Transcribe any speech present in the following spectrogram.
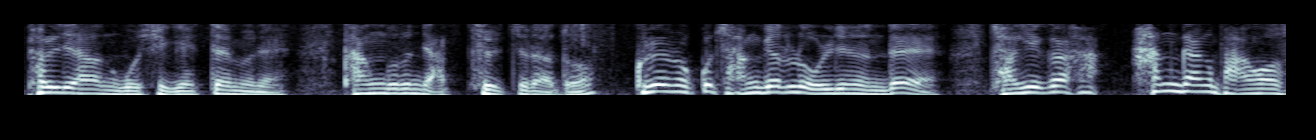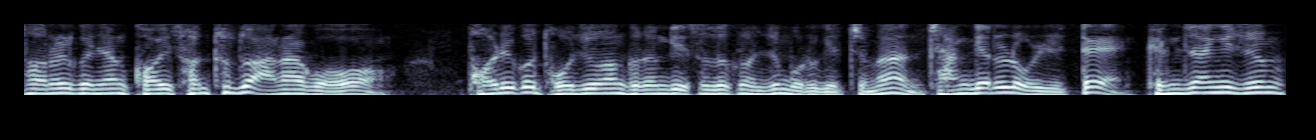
편리한 곳이기 때문에 강물은 얕을지라도 그래 놓고 장계를 올리는데 자기가 한강 방어선을 그냥 거의 전투도 안 하고 버리고 도주한 그런 게 있어서 그런지 모르겠지만 장계를 올릴 때 굉장히 좀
